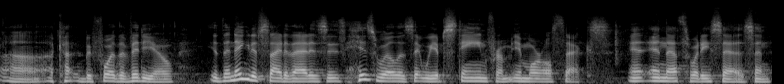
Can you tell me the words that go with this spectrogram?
uh, before the video, the negative side of that is, is, his will is that we abstain from immoral sex. And, and, that's what he says. And,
